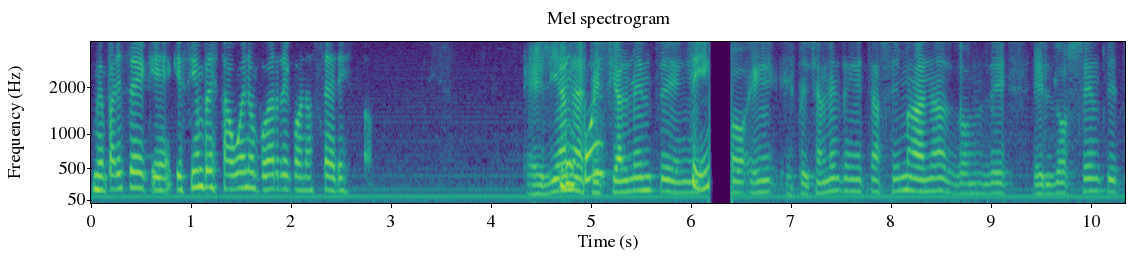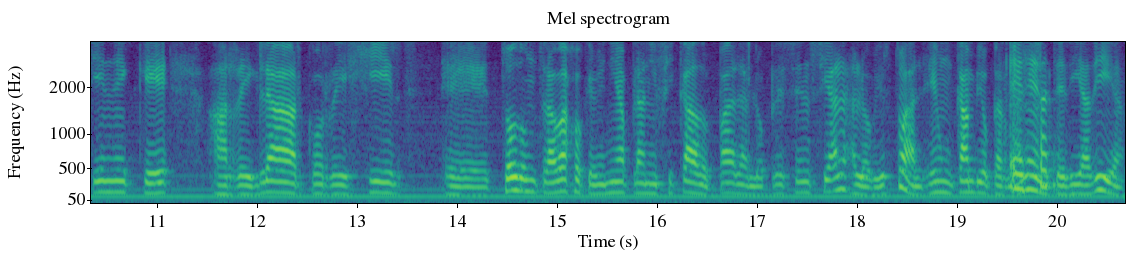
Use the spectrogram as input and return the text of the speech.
y me parece que, siempre está bueno poder reconocer esto. Eliana, especialmente en, especialmente en esta semana donde el docente tiene que arreglar, corregir, eh, todo un trabajo que venía planificado para lo presencial a lo virtual. Es un cambio permanente día a día.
